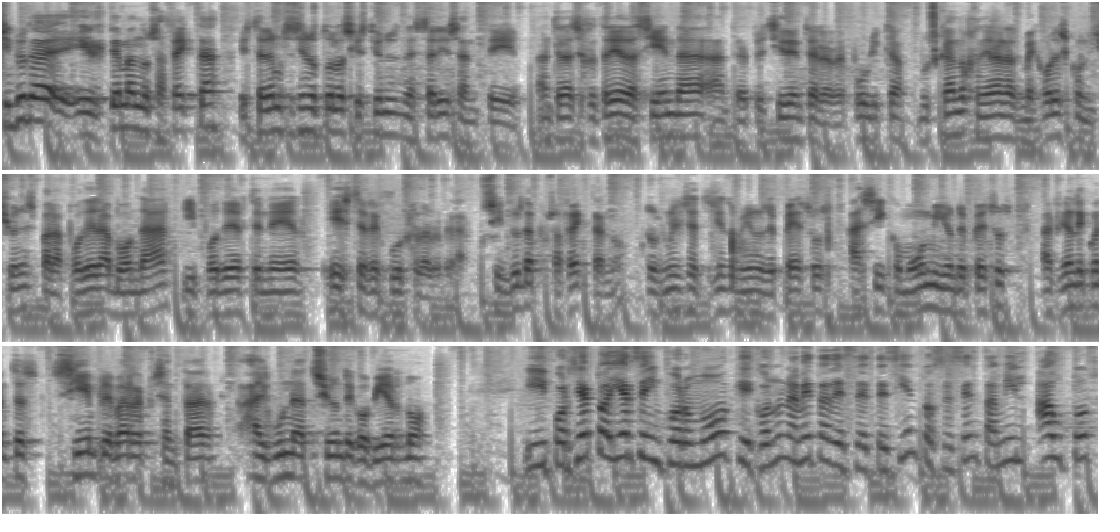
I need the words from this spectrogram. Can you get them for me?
Sin duda el tema nos afecta. Estaremos haciendo todas las gestiones necesarias ante, ante la Secretaría de Hacienda, ante el presidente de la República, buscando generar las mejores condiciones para poder abonar y poder tener este recurso, la verdad. Sin duda pues afecta, ¿no? 2.700 millones de pesos, así como un millón de pesos. Al final de cuentas siempre va a representar alguna acción de gobierno y por cierto, ayer se informó que con una meta de 760 mil autos,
